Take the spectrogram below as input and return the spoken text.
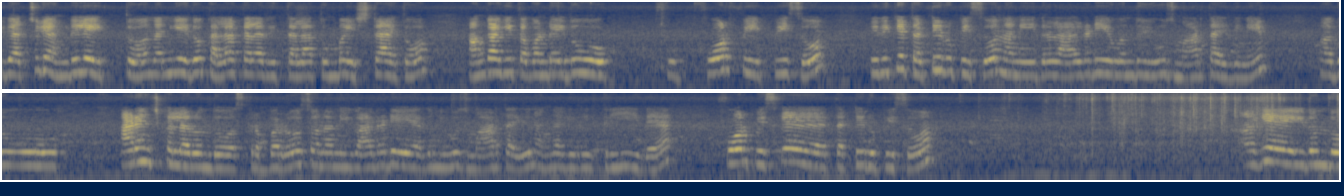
ಇದು ಆ್ಯಕ್ಚುಲಿ ಅಂಗಡಿಲೇ ಇತ್ತು. ನನಗೆ ಇದು ಕಲರ್ ಕಲರ್ ಇತ್ತಲ್ಲ, ತುಂಬ ಇಷ್ಟ ಆಯಿತು. ಹಂಗಾಗಿ ತಗೊಂಡೆ. ಇದು ಫೋರ್ ಫೀ ಪೀಸು ಇದಕ್ಕೆ ತರ್ಟಿ ರುಪೀಸು ನಾನು ಇದರಲ್ಲಿ ಆಲ್ರೆಡಿ ಒಂದು ಯೂಸ್ ಮಾಡ್ತಾ ಇದ್ದೀನಿ. ಅದು ಆರೆಂಜ್ ಕಲರ್ ಒಂದು ಸ್ಕ್ರಬ್ಬರು ಸೊ ನಾನು ಈಗ ಆಲ್ರೆಡಿ ಅದನ್ನು ಯೂಸ್ ಮಾಡ್ತಾ ಇದ್ದೀನಿ. ಹಂಗಾಗಿ ಇದರಲ್ಲಿ ತ್ರೀ ಇದೆ. ಫೋರ್ ಪೀಸ್ಗೆ ತರ್ಟಿ ರುಪೀಸು ಹಾಗೆ ಇದೊಂದು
